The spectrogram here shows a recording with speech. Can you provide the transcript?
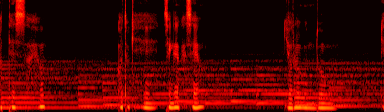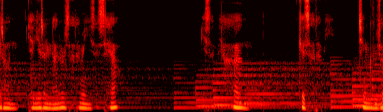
어땠어요? 어떻게 생각하세요? 여러분도 이런 얘기를 나눌 사람이 있으세요? 있으면 그 사람이 친구죠.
